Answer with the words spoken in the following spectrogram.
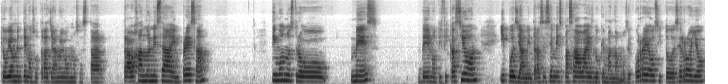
que obviamente nosotras ya no íbamos a estar trabajando en esa empresa. Dimos nuestro mes de notificación y pues ya mientras ese mes pasaba es lo que mandamos de correos y todo ese rollo.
